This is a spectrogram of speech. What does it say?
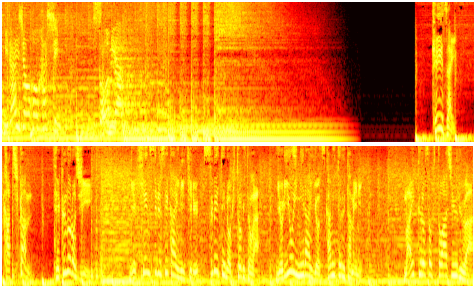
未来情報発信。総ミラ経済価値観テクノロジー。激変する世界に生きる全ての人々がより良い未来をつかみ取るためにマイクロソフト Azure は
